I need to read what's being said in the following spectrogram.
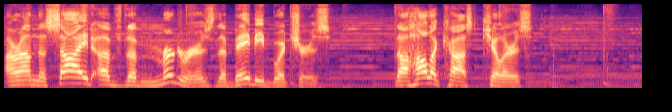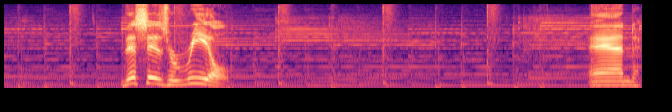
are on the side of the murderers, the baby butchers, the Holocaust killers. This is real. And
